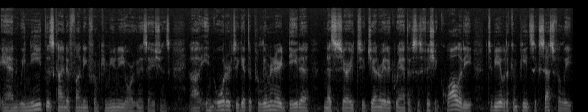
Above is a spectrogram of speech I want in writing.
and we need this kind of funding from community organizations uh, in order to get the preliminary data necessary to generate a grant of sufficient quality to be able to compete successfully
